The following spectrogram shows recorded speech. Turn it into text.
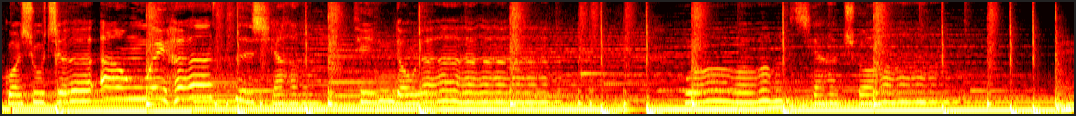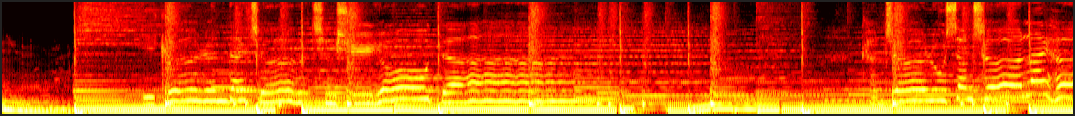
灌输着安慰和思想，听懂了，我假装。一个人带着情绪游荡，看着路上车来和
